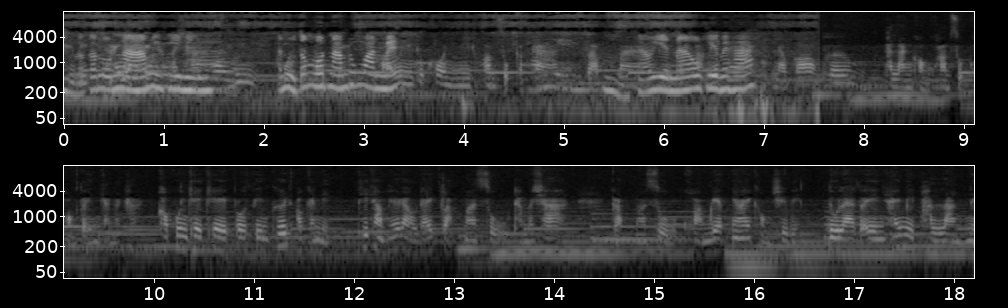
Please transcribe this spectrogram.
ชีวิตแล้วก็รดน้ำอีกทีนึงแล้วหนูต้องรดน้ำทุกวันไหม ขอให้วันนี้ทุกคนมีความสุขกับการกลับอืมมาเช้าเย็นนะโอเคไหมคะ แล้วก็เพิ่มพลังของความสุขของตัวเองกันนะคะ ขอบคุณ KK โปรตีนพืชออร์แกนิกที่ทำให้เราได้กลับมาสู่ธรรมชาติ กลับมาสู่ความเรียบง่ายของชีวิต ดูแลตัวเองให้มีพลังใน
